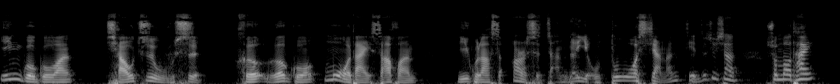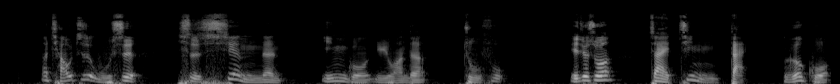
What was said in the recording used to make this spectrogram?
英国国王乔治五世和俄国末代沙皇尼古拉斯二世长得有多像啊？简直就像双胞胎。那乔治五世是现任英国女王的祖父，也就是说，在近代，俄国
